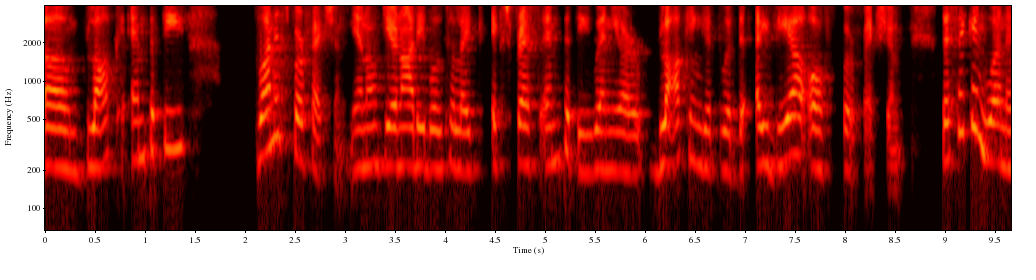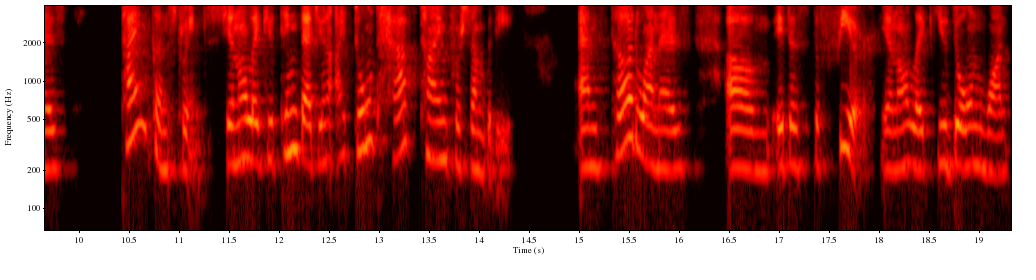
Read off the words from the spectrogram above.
um, block empathy. One is perfection. You know, you're not able to like express empathy when you're blocking it with the idea of perfection. The second one is time constraints. You know, like you think that, you know, I don't have time for somebody and third one is um, it is the fear you know like you don't want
